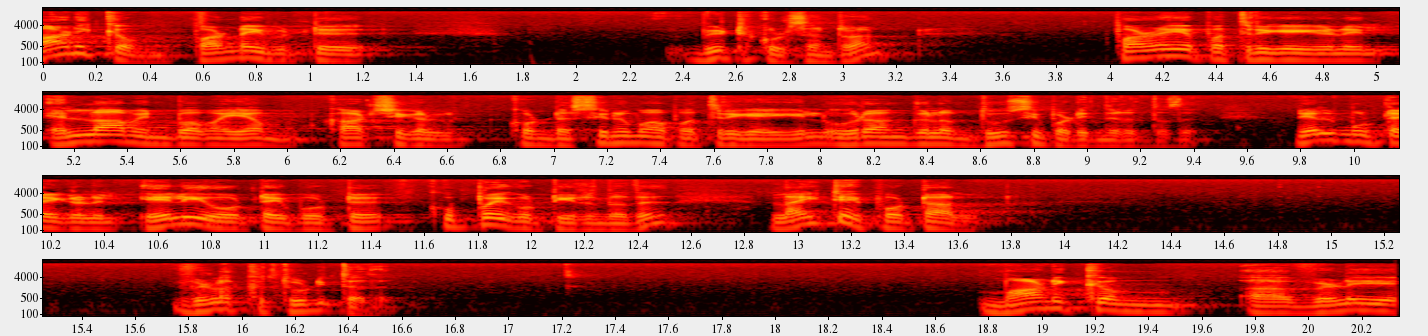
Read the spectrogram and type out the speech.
மாணிக்கம் பண்ணை விட்டு வீட்டுக்குள் சென்றான். பழைய பத்திரிகைகளில் எல்லாம் இன்பமயம் காட்சிகள் கொண்ட சினிமா பத்திரிகையில் ஒரு அங்குலம் தூசி படிந்திருந்தது. நெல் மூட்டைகளில் எலி ஓட்டை போட்டு குப்பை கொட்டியிருந்தது. லைட்டை போட்டால் விளக்கு துடித்தது. மாணிக்கம் வெளியே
